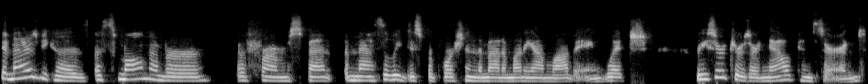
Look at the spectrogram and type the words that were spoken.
it matters because a small number of firms spent a massively disproportionate amount of money on lobbying, which researchers are now concerned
